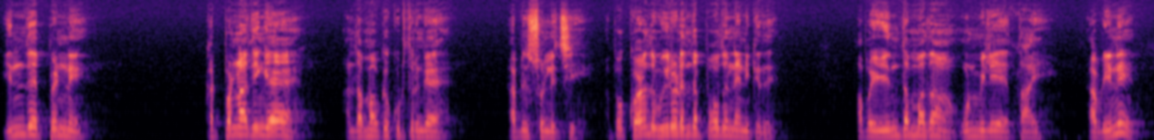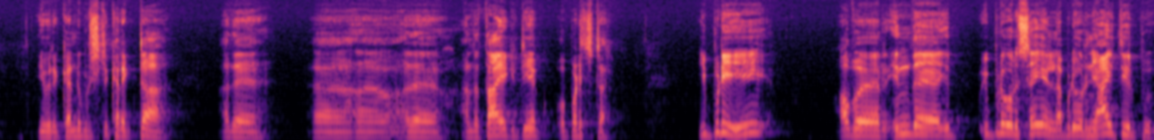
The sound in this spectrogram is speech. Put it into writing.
இந்த பெண்ணு கட் பண்ணாதீங்க. அந்த அம்மாவுக்கு கொடுத்துருங்க. அப்படின்னு சொல்லிச்சு. அப்போ குழந்தை உயிரோடு இருந்தால் போதும்னு நினைக்குது. அப்போ இந்த அம்மா தான் உண்மையிலேயே தாய். அப்படின்னு இவர் கண்டுபிடிச்சிட்டு கரெக்டாக அதை அதை அந்த தாயக்கிட்டேயே ஒப்படைச்சிட்டார். இப்படி அவர் இந்த இப்- இப்படி ஒரு செயல் அப்படி ஒரு நியாய தீர்ப்பு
